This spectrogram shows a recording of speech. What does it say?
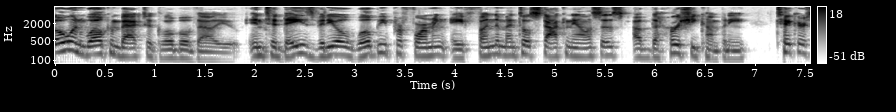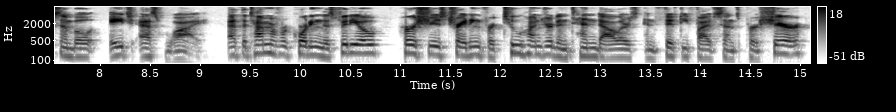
Hello and welcome back to Global Value. In today's video, we'll be performing a fundamental stock analysis of the Hershey Company, ticker symbol HSY. At the time of recording this video, Hershey is trading for $210.55 per share.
